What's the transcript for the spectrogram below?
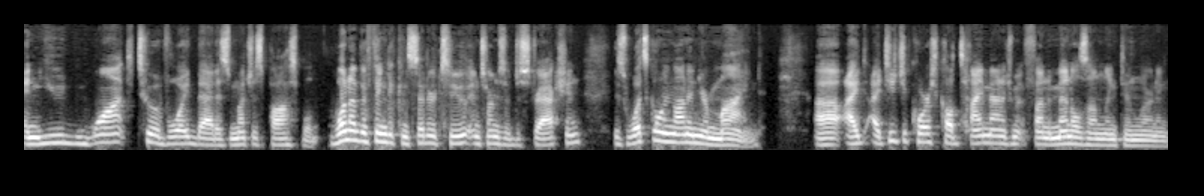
and you want to avoid that as much as possible. One other thing to consider too, in terms of distraction, is what's going on in your mind. Uh, I, I, teach a course called Time Management Fundamentals on LinkedIn Learning.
